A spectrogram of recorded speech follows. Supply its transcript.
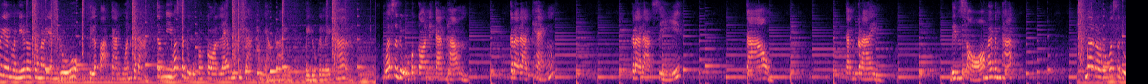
เรียนวันนี้เราจะมาเรียนรู้ศิลปะการม้วนกระดาษ จะมีวัสดุอุปกรณ์และวิธีการทำอย่างไร ไปดูกันเลยค่ะ วัสดุอุปกรณ์ในการทำกระดาษแข็ง กระดาษสี กาว กันไกรดินสอไม้บรรทัด เมื่อเรารู้วัสดุ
